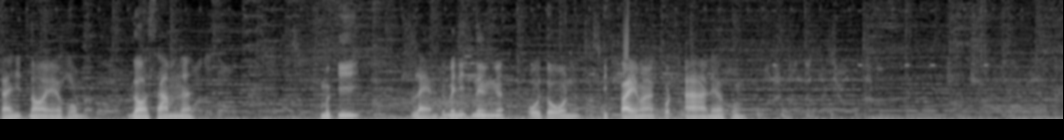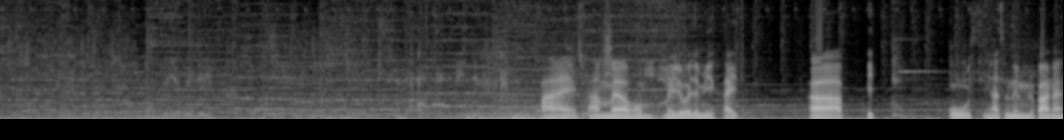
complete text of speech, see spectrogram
ได้นิดหน่อยครับผม รอซ้ำนะ เมื่อกี้แหลมขึ้นไปนิดนึงอะโอ้โดนปิดไฟมากด R เลยครับผม ไปช้ำแล้วผมไม่รู้ว่าจะมีใคร อ่า ปิดอูสี่ห้าศูนย์หนึ่งหรือเปล่านะ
